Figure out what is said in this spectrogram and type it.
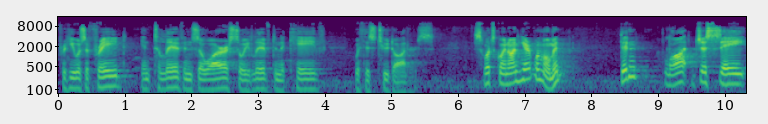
for he was afraid in, to live in Zoar, so he lived in a cave with his two daughters. So what's going on here? One moment. Didn't Lot just say,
